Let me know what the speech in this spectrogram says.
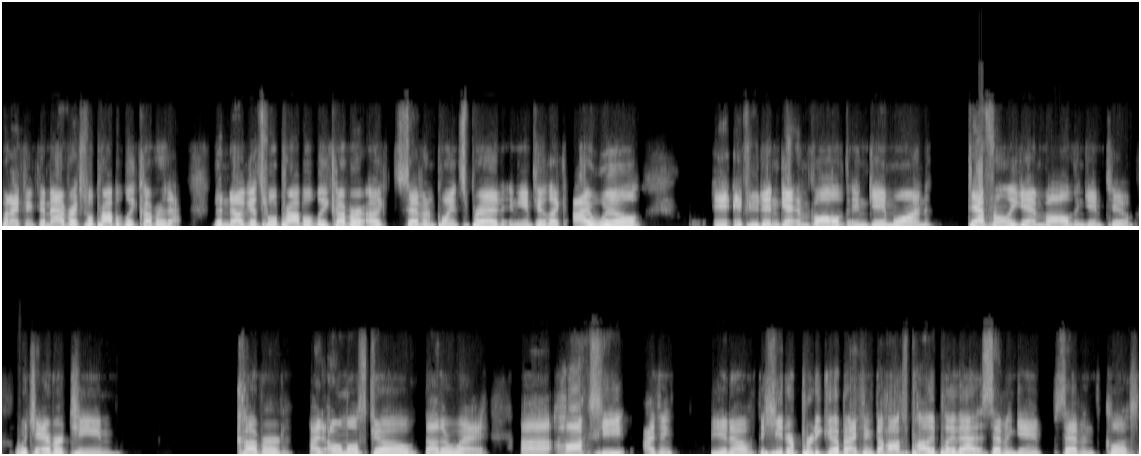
but I think the Mavericks will probably cover that. The Nuggets will probably cover a seven point spread in game two. Like I will, if you didn't get involved in game one, definitely get involved in game two. Whichever team covered, I'd almost go the other way. Uh, Hawks Heat, I think you know, the Heat are pretty good, but I think the Hawks probably play that seven game, seven close.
